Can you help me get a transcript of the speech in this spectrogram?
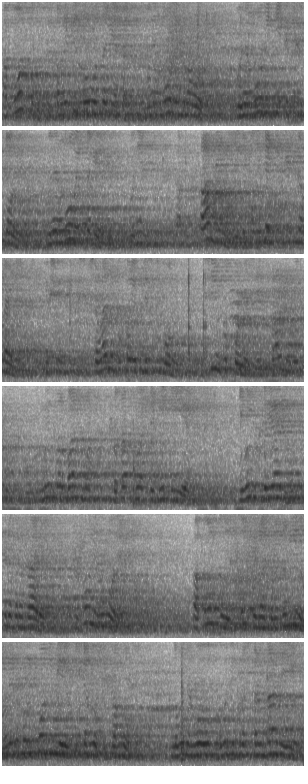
Апостоли, представники Нового Завета, вони нові пророки, вони нові діти Христові, вони новий завет, вони ангели, які полетять по вселені. Всі вселені покорі Христу Богу. Всі їм покоряться. І справді ми, бачимо, що так в наші дні і є. І вони стоять, вони переображаються. Про що вони говорять? Апостоли, вже зрозуміли, вони не були повні мірі осягнути збагнути. Але вони говорять про страждання його.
